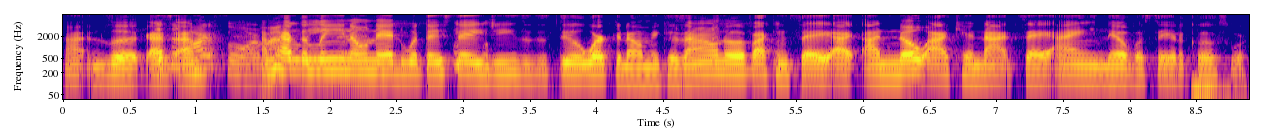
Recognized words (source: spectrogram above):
I, look, it's I, am art form. I'm gonna have to lean that. on that. What they say, Jesus is still working on me because I don't know if I can say. I, I know I cannot say. I ain't never said a cuss word.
